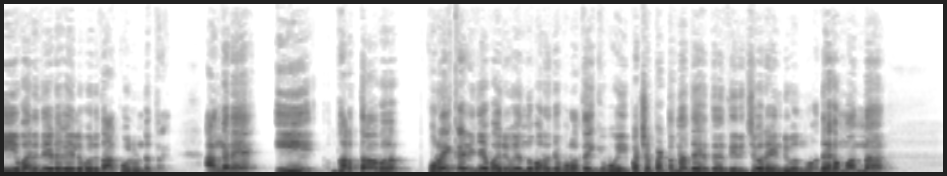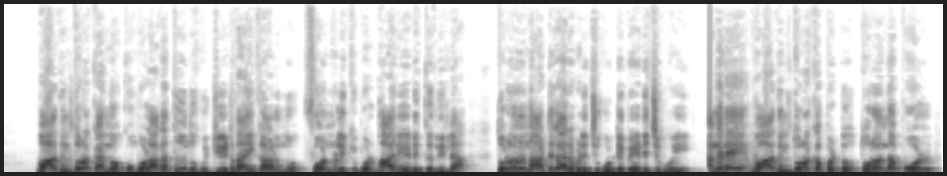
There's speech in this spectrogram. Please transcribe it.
ഈ വനിതയുടെ കയ്യിലും ഒരു താക്കോലുണ്ട് അങ്ങനെ ഈ ഭർത്താവ് കുറെ കഴിഞ്ഞ് വരൂ എന്ന് പറഞ്ഞ് പുറത്തേക്ക് പോയി. പക്ഷെ പെട്ടെന്ന് അദ്ദേഹത്തിന് തിരിച്ചു വരേണ്ടി വന്നു. അദ്ദേഹം വന്ന് വാതിൽ തുറക്കാൻ നോക്കുമ്പോൾ അകത്തു നിന്ന് കുറ്റിയിട്ടതായി കാണുന്നു. ഫോൺ വിളിക്കുമ്പോൾ ഭാര്യ എടുക്കുന്നില്ല. തുടർന്ന് നാട്ടുകാരെ വിളിച്ചു കൂട്ടി പേടിച്ചു പോയി. അങ്ങനെ വാതിൽ തുറക്കപ്പെട്ടു. തുറന്നപ്പോൾ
